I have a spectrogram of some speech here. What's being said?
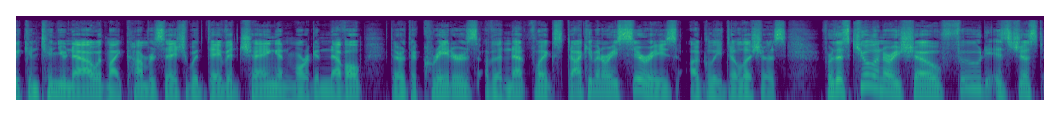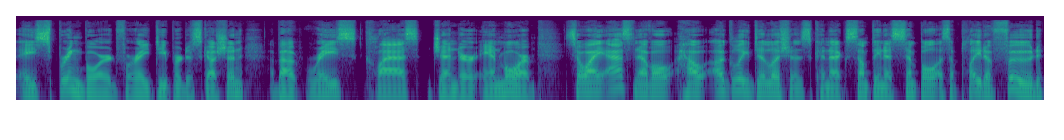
We continue now with my conversation with David Chang and Morgan Neville. They're the creators of the Netflix documentary series Ugly Delicious. For this culinary show, food is just a springboard for a deeper discussion about race, class, gender, and more. So I asked Neville how Ugly Delicious connects something as simple as a plate of food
